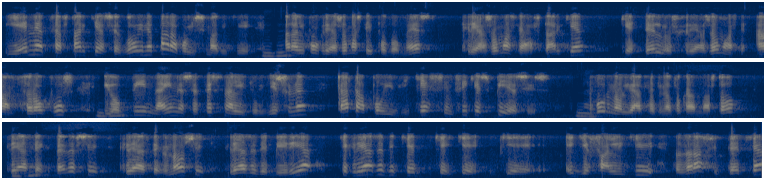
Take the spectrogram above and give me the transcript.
η έννοια της αυτάρκειας εδώ είναι πάρα πολύ σημαντική. Mm-hmm. Άρα λοιπόν χρειαζόμαστε υποδομές, χρειαζόμαστε αυτάρκεια και τέλος, χρειαζόμαστε ανθρώπους οι οποίοι να είναι σε θέση να λειτουργήσουν κάτω από ειδικές συνθήκες πίεση. Ναι. Δεν μπορούν όλοι οι άνθρωποι να το κάνουν αυτό. Χρειάζεται εκπαίδευση, χρειάζεται γνώση, χρειάζεται εμπειρία και χρειάζεται και, και, και, και εγκεφαλική δράση τέτοια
